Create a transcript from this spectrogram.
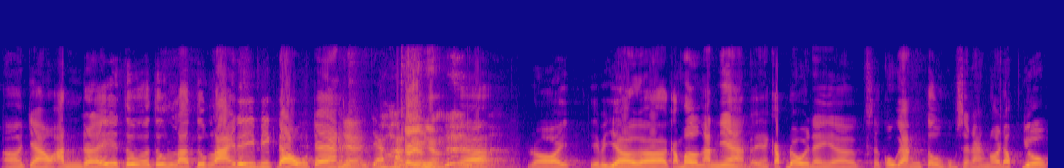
Ờ, chào anh rể tương tương là tương lai đi biết đâu trang. Dạ chào anh. Chào em nha. Dạ rồi thì bây giờ à, cảm ơn anh nha. Để cặp đôi này à, sẽ cố gắng tường cũng sẽ ráng nói đốc vô.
